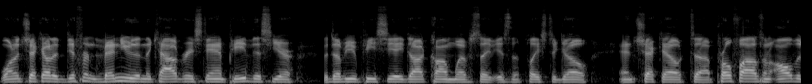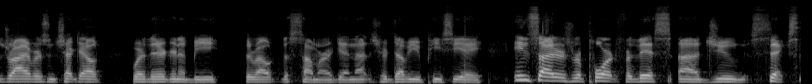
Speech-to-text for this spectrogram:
want to check out a different venue than the Calgary Stampede this year, the WPCA.com website is the place to go and check out uh, profiles on all the drivers and check out where they're going to be throughout the summer. Again, that's your WPCA Insiders Report for this uh, June 6th.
